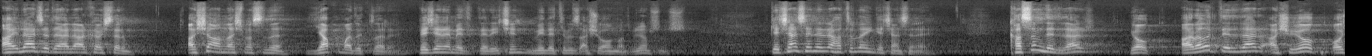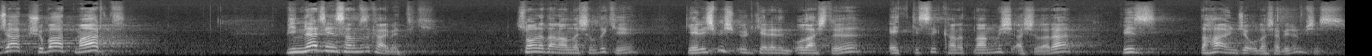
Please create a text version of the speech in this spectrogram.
Aylarca değerli arkadaşlarım aşı anlaşmasını yapmadıkları, beceremedikleri için milletimiz aşı olmadı biliyor musunuz? Geçen seneleri hatırlayın geçen seneyi. Kasım dediler, yok. Aralık dediler, aşı yok. Ocak, Şubat, Mart. Binlerce insanımızı kaybettik. Sonradan anlaşıldı ki gelişmiş ülkelerin ulaştığı etkisi kanıtlanmış aşılara biz daha önce ulaşabilirmişiz.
